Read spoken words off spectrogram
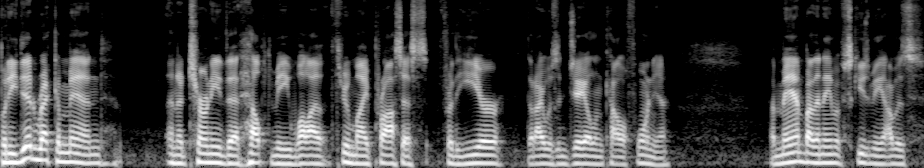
But he did recommend an attorney that helped me while I through my process for the year that I was in jail in California. A man by the name of excuse me, I was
